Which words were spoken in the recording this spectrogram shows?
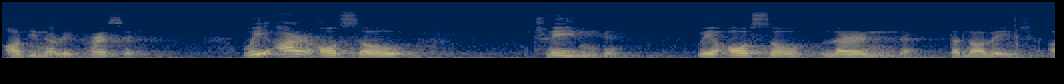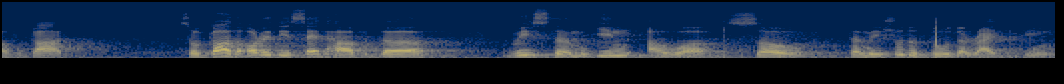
ordinary person. We are also trained, we also learned the knowledge of God. So God already set up the wisdom in our soul. Then we should do the right thing.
